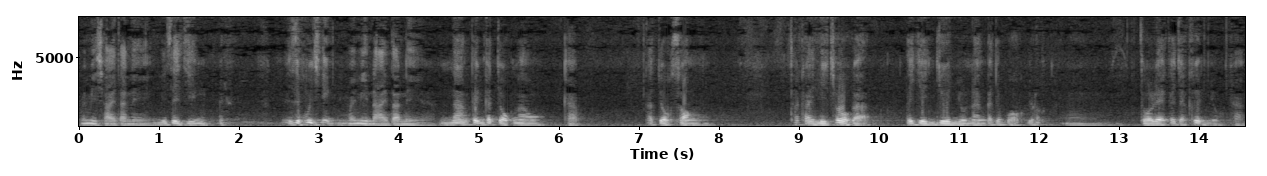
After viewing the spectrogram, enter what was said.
ไม่มีชายตานี มีแต่หญิงมีแต่ผู้หญิง ไม่มีนายตานีนะนางเป็นกระจกเงา ครับ กระจกส่อง ถ้าใครมีโชคอะไปยืนยืนอยู่นางก็จะบอกอยู่หรอกอืมตัวเลขก็จะขึ้นอยู่ครับ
